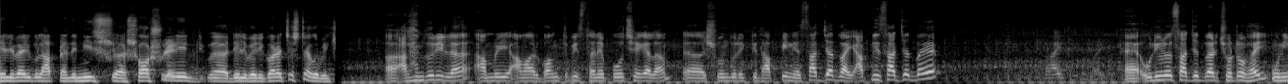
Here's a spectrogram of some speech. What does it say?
ডেলিভারিগুলো আপনাদের নিজ সরাসরি নিয়ে ডেলিভারি করার চেষ্টা করব। আলহামদুলিল্লাহ আমি আমার গন্তব্যস্থানে পৌঁছে গেলাম। সুন্দর একটি ধাপ্পি নিয়ে সাজ্জাদ ভাই আপনি সাজ্জাদ ভাইয়ের? ভাই হ্যাঁ উনি হলো সাজ্জাদ ভাইয়ের ছোটো ভাই। উনি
